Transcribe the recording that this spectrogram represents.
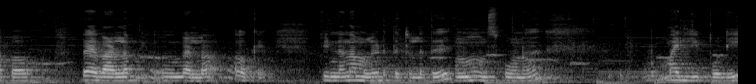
അപ്പോൾ വേവാളം വെള്ളം ഓക്കെ പിന്നെ നമ്മൾ എടുത്തിട്ടുള്ളത് മൂന്ന് സ്പൂണ് മല്ലിപ്പൊടി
